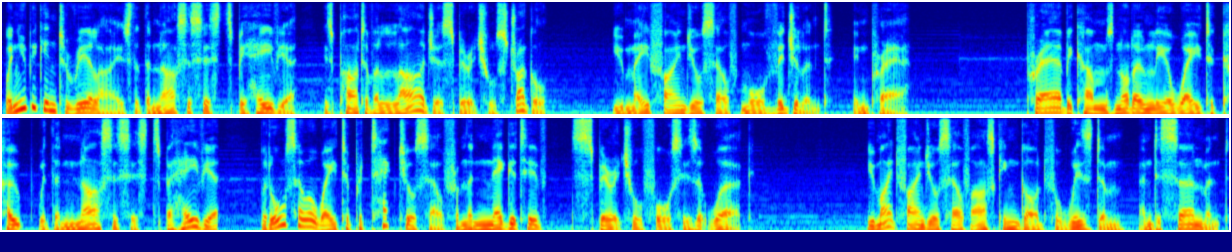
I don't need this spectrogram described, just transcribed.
When you begin to realize that the narcissist's behavior is part of a larger spiritual struggle, you may find yourself more vigilant in prayer. Prayer becomes not only a way to cope with the narcissist's behavior, but also a way to protect yourself from the negative spiritual forces at work. You might find yourself asking God for wisdom and discernment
